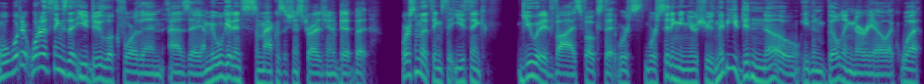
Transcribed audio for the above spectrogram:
Well, what are what are the things that you do look for then as a I mean, we'll get into some acquisition strategy in a bit, but what are some of the things that you think you would advise folks that were were sitting in your shoes? Maybe you didn't know even building Neurio, like what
